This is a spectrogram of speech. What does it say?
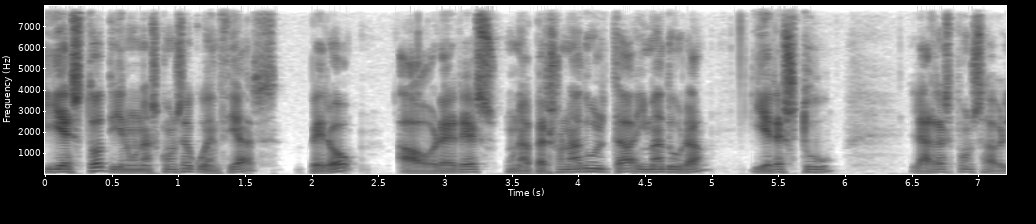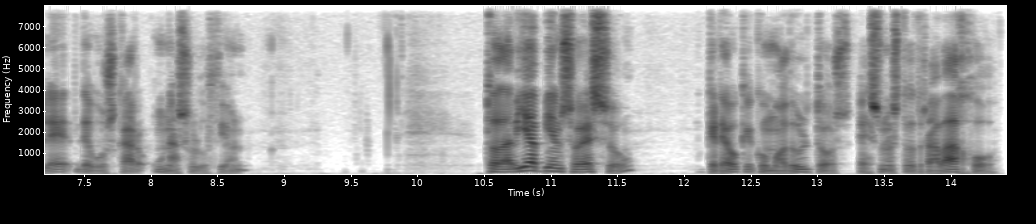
y esto tiene unas consecuencias, pero ahora eres una persona adulta y madura, y eres tú la responsable de buscar una solución. Todavía pienso eso, creo que como adultos es nuestro trabajo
